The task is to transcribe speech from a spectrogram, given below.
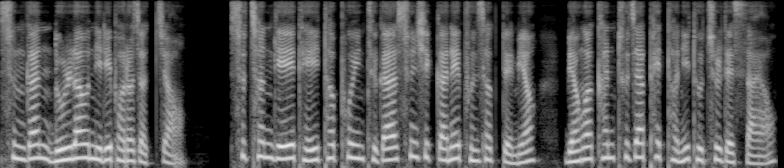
순간 놀라운 일이 벌어졌죠. 수천 개의 데이터 포인트가 순식간에 분석되며 명확한 투자 패턴이 도출됐어요.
